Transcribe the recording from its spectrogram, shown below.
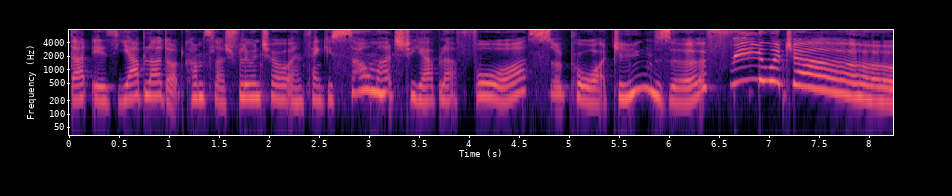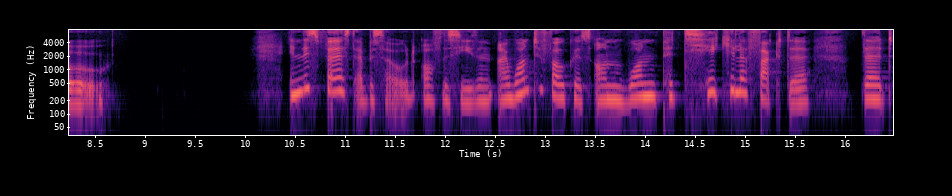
That is yabla.com slash fluent show. And thank you so much to Yabla for supporting the fluent show. In this first episode of the season, I want to focus on one particular factor that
